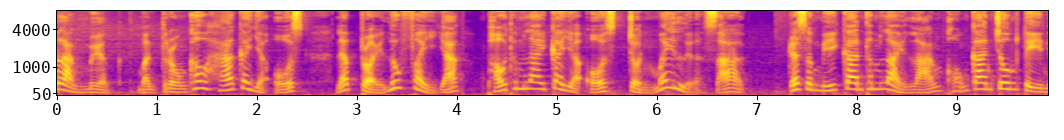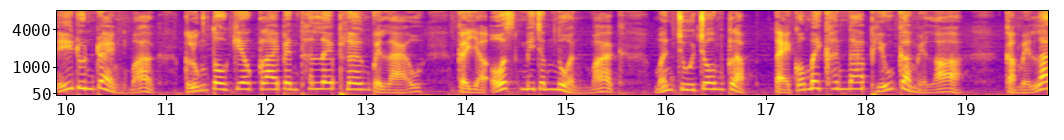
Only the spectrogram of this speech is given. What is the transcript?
กลางเมือง มันตรงเข้าหากายาโอส และปล่อยลูกไฟยักษ์เผาทำลายกายาโอสจนไม่เหลือซากรัศมีการทำลายล้างของการโจมตีนี้รุนแรงมาก กรุงโตเกียวกลายเป็นทะเลเพลิงไปแล้วกายาโอสมีจำนวนมาก มันจู่โจมกลับ แต่ก็ไม่ขึ้นหน้าผิวกาเมล่ากาเมล่า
